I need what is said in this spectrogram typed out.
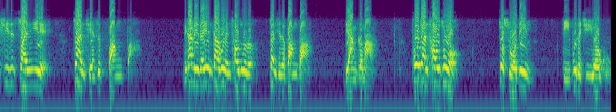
析是专业，赚钱是方法。你看李德燕大会员操作的赚钱的方法。两个嘛，破断操作，就锁定底部的绩优股，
